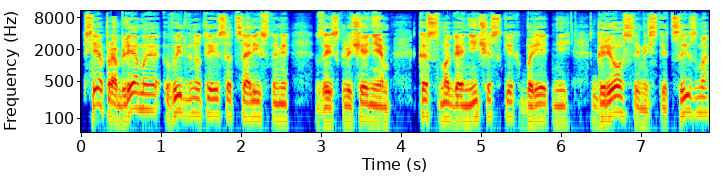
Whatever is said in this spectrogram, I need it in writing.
Все проблемы, выдвинутые социалистами, за исключением космогонических бредней, грез и мистицизма,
